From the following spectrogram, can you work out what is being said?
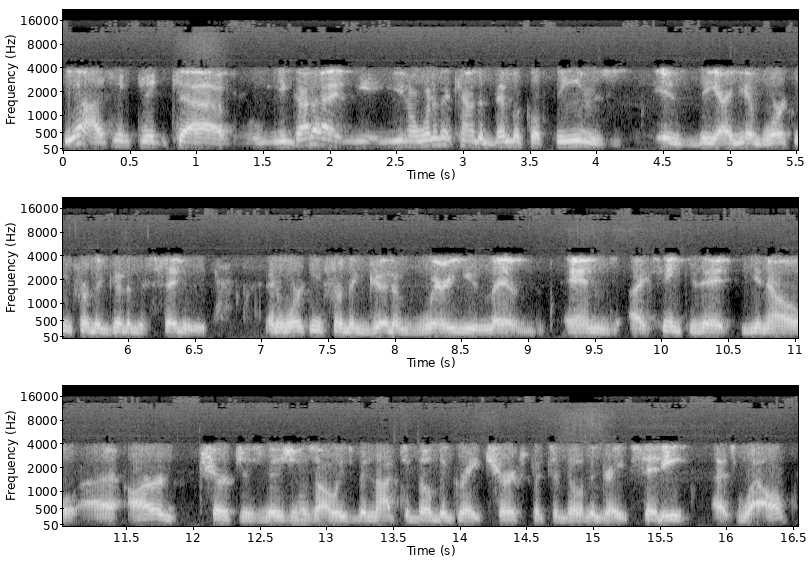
Yeah, I think that uh, you gotta, you know, one of the kind of biblical themes is the idea of working for the good of the city and working for the good of where you live. And I think that, you know, uh, our church's vision has always been not to build a great church, but to build a great city as well.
